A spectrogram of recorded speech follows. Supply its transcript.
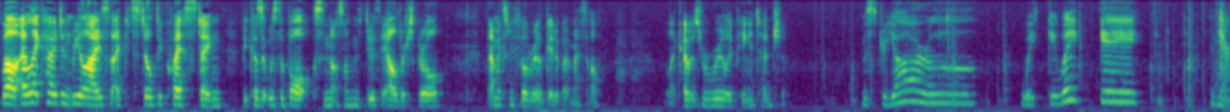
well, I like how I didn't realise that I could still do questing because it was the box and not something to do with the Elder Scroll. That makes me feel really good about myself. Like, I was really paying attention. Mr. Jarl, wakey wakey. In here.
